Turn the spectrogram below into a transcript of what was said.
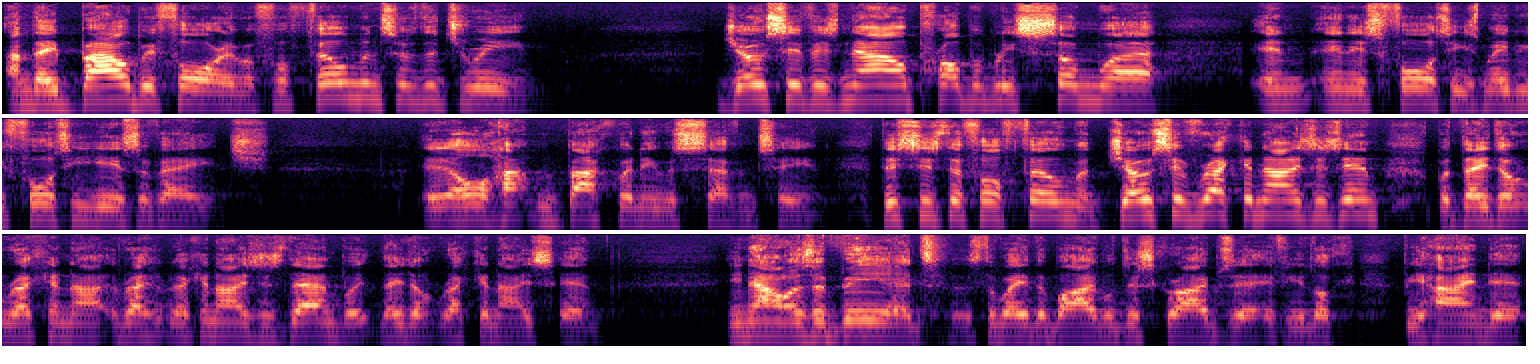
And they bow before him, a fulfillment of the dream. Joseph is now probably somewhere in, in his 40s, maybe 40 years of age. It all happened back when he was 17. This is the fulfillment. Joseph recognizes him, but they don't recognize, recognizes them, but they don't recognize him. He now has a beard, is the way the Bible describes it. If you look behind it,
